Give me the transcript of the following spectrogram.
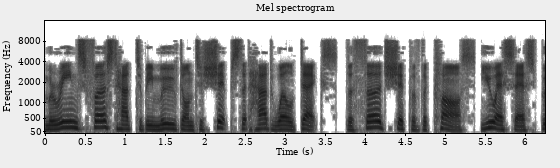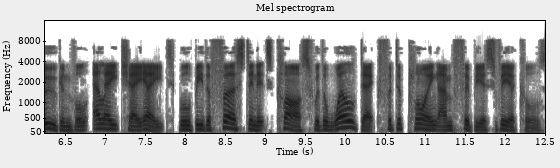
Marines first had to be moved onto ships that had well decks. The third ship of the class, USS Bougainville LHA-8, will be the first in its class with a well deck for deploying amphibious vehicles.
